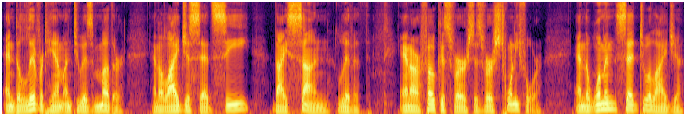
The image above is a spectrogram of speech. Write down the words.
and delivered him unto his mother. And Elijah said, See, thy son liveth. And our focus verse is verse 24. And the woman said to Elijah,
